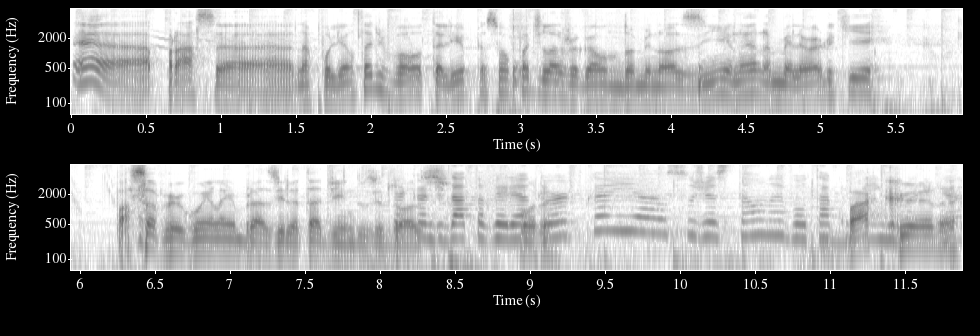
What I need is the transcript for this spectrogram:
É, a Praça Napoleão tá de volta ali, o pessoal pode ir lá jogar um dominozinho, né? Melhor do que passar vergonha lá em Brasília, tadinho dos Que é idosos. candidato a vereador, fica aí a sugestão, né? Voltar com o. Bacana.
